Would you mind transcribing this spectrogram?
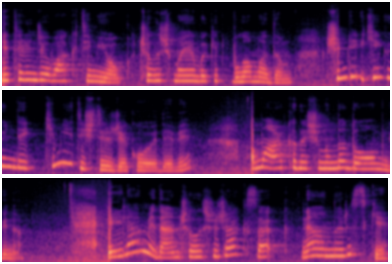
Yeterince vaktim yok, çalışmaya vakit bulamadım. Şimdi iki günde kim yetiştirecek o ödevi? Ama arkadaşımın da doğum günü. Eğlenmeden çalışacaksak ne anlarız ki?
